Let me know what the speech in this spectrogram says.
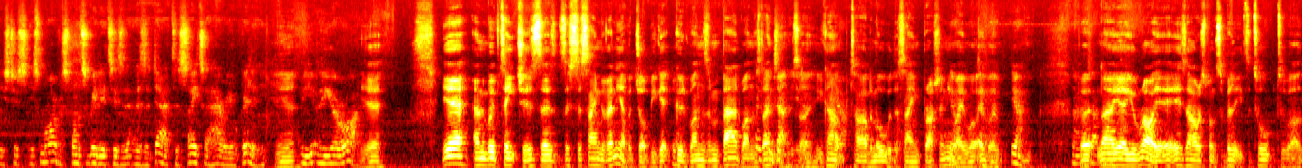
Yeah. It's just it's my responsibility as a, as a dad to say to Harry or Billy, Yeah. are you, are you alright? Yeah. Yeah, and with teachers, there's it's the same with any other job. You get Yeah. good ones and bad ones, don't Exactly, you? So yeah. you can't Yeah. tar them all with the same brush anyway. Whatever. Yeah. No, But exactly. no, yeah, you're right. It is our responsibility to talk to our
